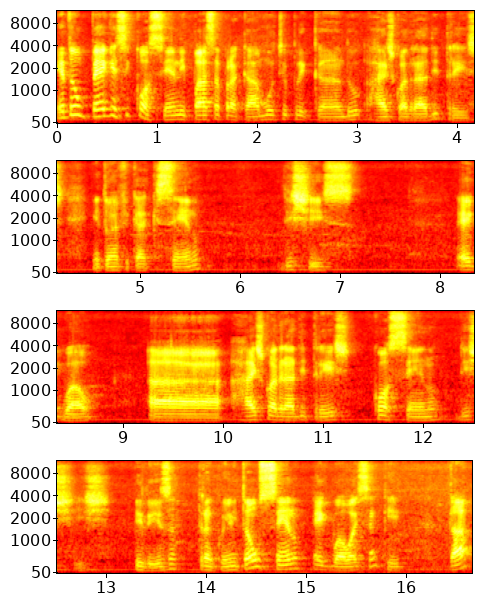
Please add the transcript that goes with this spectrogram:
Então pega esse cosseno e passa para cá multiplicando a raiz quadrada de 3. Então vai ficar que seno de x é igual a raiz quadrada de 3 cosseno de x, beleza? Tranquilo? Então o seno é igual a isso aqui, tá?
